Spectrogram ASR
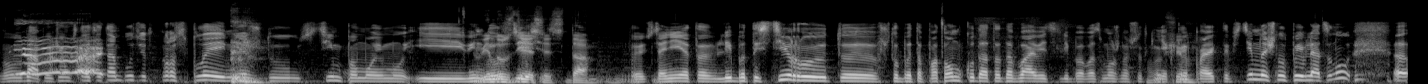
Ну да, причем, кстати, там будет кроссплей между Steam, по-моему, и Windows, 10. да. То есть они это либо тестируют, э, чтобы это потом куда-то добавить, либо, возможно, все-таки общем- некоторые проекты в Steam начнут появляться. Ну, э,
